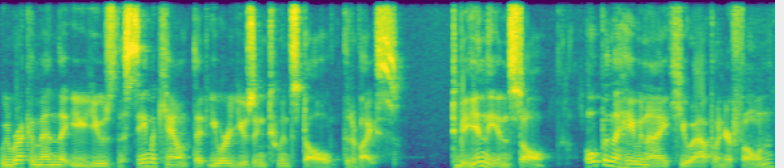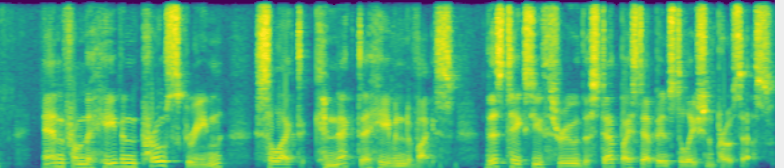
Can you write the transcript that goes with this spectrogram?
we recommend that you use the same account that you are using to install the device. To begin the install, open the Haven IQ app on your phone and from the Haven Pro screen, select Connect a Haven device. This takes you through the step-by-step -step installation process.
